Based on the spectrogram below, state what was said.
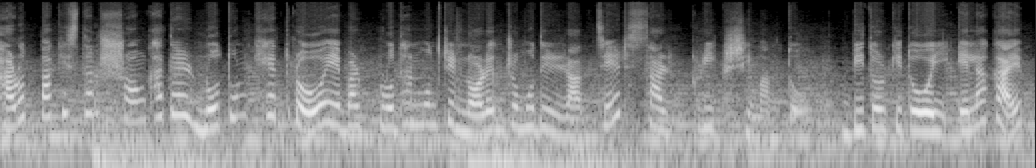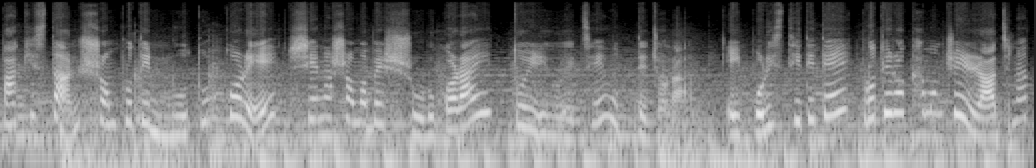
ভারত পাকিস্তান সংঘাতের নতুন ক্ষেত্র এবার প্রধানমন্ত্রী নরেন্দ্র মোদীর রাজ্যের সার ক্রিক সীমান্ত। বিতর্কিত ওই এলাকায় পাকিস্তান সম্প্রতি নতুন করে সেনা সমাবেশ শুরু করায় তৈরি হয়েছে উত্তেজনা। এই পরিস্থিতিতে প্রতিরক্ষামন্ত্রী রাজনাথ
